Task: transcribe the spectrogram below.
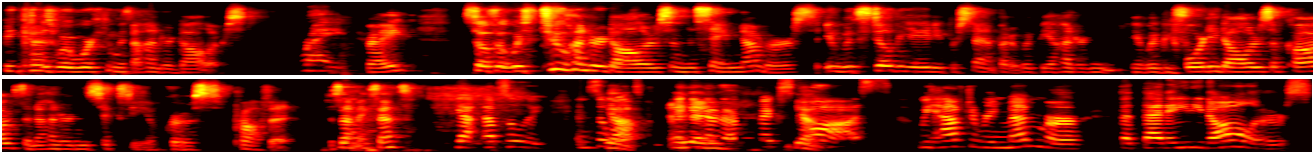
because we're working with a hundred dollars, right. right? So if it was two hundred dollars in the same numbers, it would still be eighty percent, but it would be a hundred, and- it would be forty dollars of COGS and hundred and sixty of gross profit. Does that make sense? Yeah, absolutely. And so Yeah, once we and figured out then- our fixed yeah. costs, we have to remember that that eighty dollars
